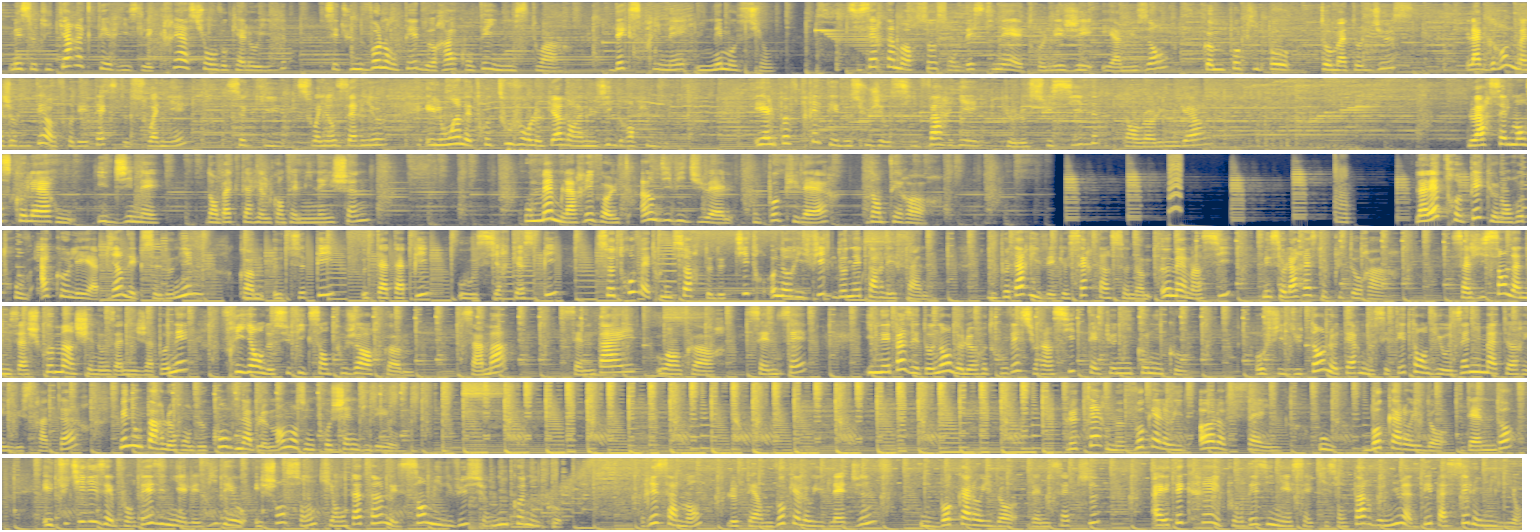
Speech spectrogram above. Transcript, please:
Mais ce qui caractérise les créations vocaloïdes, c'est une volonté de raconter une histoire, d'exprimer une émotion. Si certains morceaux sont destinés à être légers et amusants, comme Popipo Tomato Juice, la grande majorité offre des textes soignés, ce qui, soyons sérieux, est loin d'être toujours le cas dans la musique grand public. Et elles peuvent traiter de sujets aussi variés que le suicide dans Rolling Girl, le harcèlement scolaire ou Ijime dans Bacterial Contamination, ou même la révolte individuelle ou populaire dans Terror. La lettre P que l'on retrouve accolée à bien des pseudonymes, comme Utsepi, Utatapi ou Circus Pi, se trouve être une sorte de titre honorifique donné par les fans. Il peut arriver que certains se nomment eux-mêmes ainsi, mais cela reste plutôt rare. S'agissant d'un usage commun chez nos amis japonais, friands de suffixes en tout genre comme sama, senpai ou encore sensei, il n'est pas étonnant de le retrouver sur un site tel que Nico. Au fil du temps, le terme s'est étendu aux animateurs et illustrateurs, mais nous parlerons de convenablement dans une prochaine vidéo. Le terme Vocaloid Hall of Fame ou Bocaroido Dendo est utilisé pour désigner les vidéos et chansons qui ont atteint les 100 000 vues sur Nico Nico. Récemment, le terme Vocaloid Legends ou Bocaroido Densetsu a été créé pour désigner celles qui sont parvenues à dépasser le million.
